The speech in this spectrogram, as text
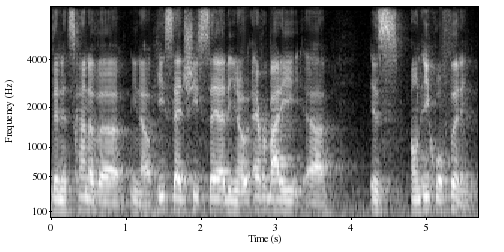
then it's kind of a, you know, he said, she said, you know, everybody uh, is on equal footing.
